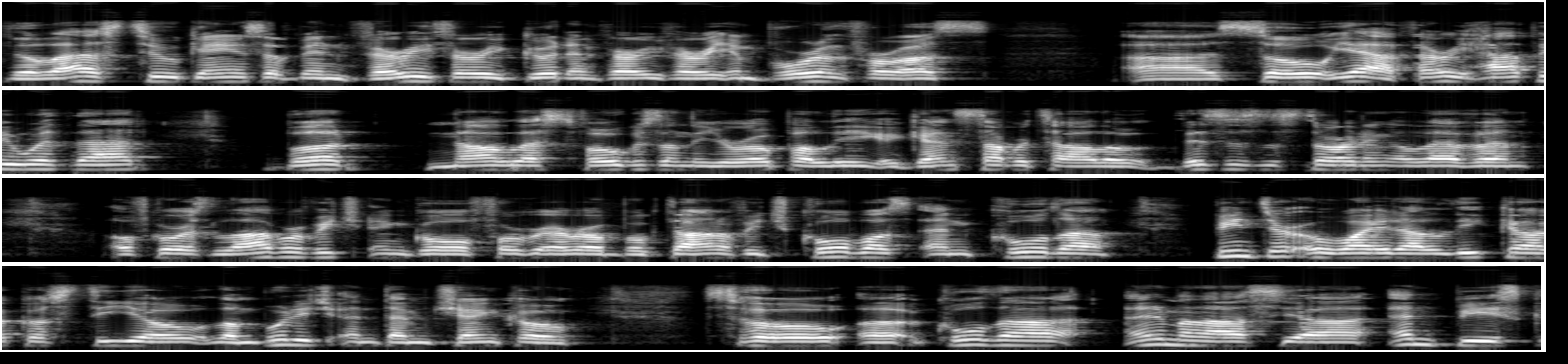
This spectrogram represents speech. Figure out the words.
the last two games have been very, very good and very, very important for us. Uh, so yeah, very happy with that. But now let's focus on the Europa League against Saburtalo. This is the starting 11. Of course, Labrovic in goal, Ferrero, Bogdanovic, Kolbas, and Kulda, Pinter, Owaida, Lika, Castillo, Lambudic, and Demchenko. So uh, Kulda and Malasia and Pisk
